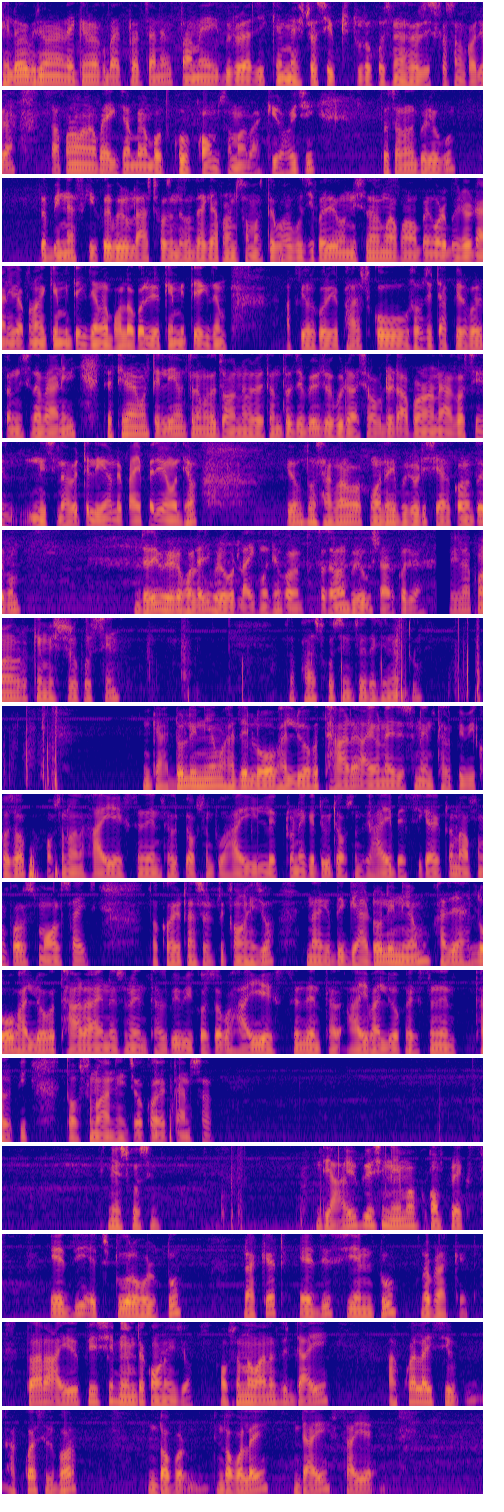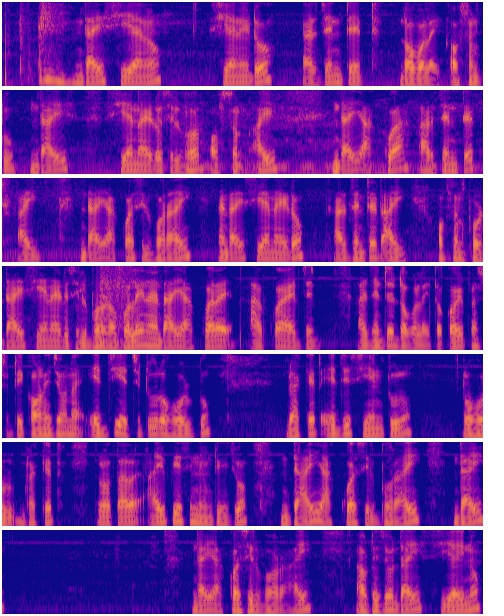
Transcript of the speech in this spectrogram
Hello everyone welcome back back to our channel ତ ଆମେ ଏଇ ଭିଡ଼ିଓରେ ଆଜି କେମିଷ୍ଟ୍ରିର ସିଫ୍ଟ ଟୁର କୋଶ୍ଚିନ୍ ଆନ୍ସର୍ ଡିସ୍କସନ୍ କରିବା ତ ଆପଣମାନଙ୍କ ପାଇଁ ଏକ୍ଜାମ୍ ପାଇଁ ବହୁତ ଖୁବ୍ କମ୍ ସମୟ ବାକି ରହିଛି ତ ଚାଲନ୍ତୁ ଭିଡ଼ିଓକୁ ତ ବିନା ସ୍କିପ୍ କରି ଭିଡ଼ିଓ ଲାଷ୍ଟ ପର୍ଯ୍ୟନ୍ତ ଦେଖନ୍ତୁ ଯାହାକି ଆପଣ ସମସ୍ତେ ଭଲ ବୁଝିପାରିବେ ଏବଂ ନିଶ୍ଚିତ ଭାବେ ମୁଁ ଆପଣଙ୍କ ପାଇଁ ଗୋଟେ ଭିଡ଼ିଓଟେ ଆଣିବି ଆପଣ କେମିତି ଏକ୍ଜାମ୍ରେ ଭଲ କରିବେ କେମିତି ଏକ୍ଜାମ୍ আপিয়ার করবে ফার্স্ট কেউ সবজেক্ট আপিয়ার করে তো নিশ্চিত ভাবে আনবি সেপাই আমার টেলিগ্রাম চ্যানেল মধ্যে জয়েন হয়ে রয়েছেন তো যেবে যে ভিডিও আছে অপডেট আপনার আগ নিশ্চিত ভাবে টেলিগ্রামে পাইপারে এবং তোমার সাংবাদিক এই ভিডিওটি সেয়ার করতো এবং ଯଦି ଭିଡ଼ିଓ ଭଲ ଲାଗିଛି ଭିଡ଼ିଓ ଗୋଟେ ଲାଇକ୍ ମଧ୍ୟ କରନ୍ତୁ ତ ଚାଲନ୍ତୁ ଭିଡ଼ିଓକୁ ଷ୍ଟାର୍ଟ କରିବା ରହିଲା ଆପଣଙ୍କର କେମିଷ୍ଟ୍ରିର କ୍ୱେଶ୍ଚିନ୍ ତ ଫାର୍ଷ୍ଟ କ୍ୱେଶ୍ଚିନ୍ ଦେଖି ନିଅନ୍ତୁ gadolinium has a low value of third ionization enthalpy because of option 1 high exchange enthalpy option 2 high electronegativity option 3 high basic character and option 4 small size तो करेक्ट आंसर कौन हो ना यदि gadolinium has a low value of third ionisation enthalpy because of high exchange high value of exchange enthalpy तो option 1 हो correct answer Next question. The IUPAC name of complex AgH2 whole 2 bracket AgCN2 bracket तार IUPAC नेमटा कौन हो option number one अच्छे di aqua aqua silver double double I di Sai die argentate double I option two di cyanido silver option I di aqua argentate I di aqua silver I না di cyanido argentate I option four di cyanido silver double I না di aqua aqua argent argentate double I তো correct আনসরটি କ'ଣ হয়ে ନା না G H tour whole two bracket A G C N tour whole bracket তো তার IUPAC নেমটি হয়েছে di aqua silver I di di aqua silver I out हो डाइ सीआईनो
